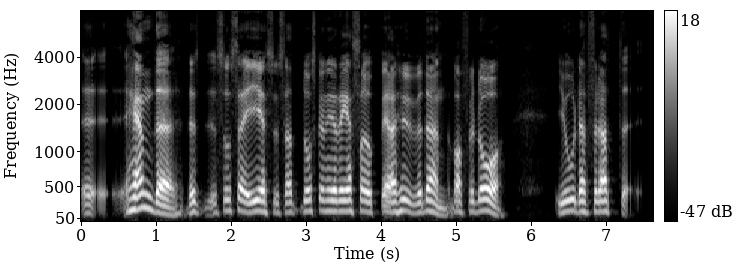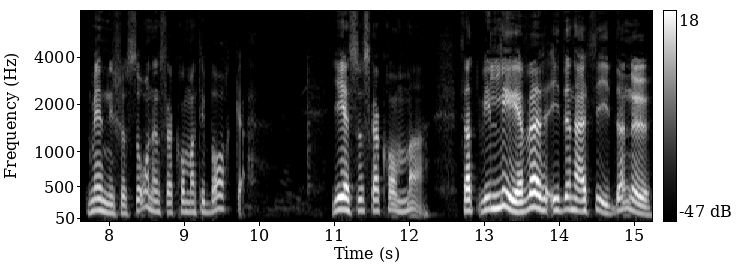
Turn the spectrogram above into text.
äh, händer, det, så säger Jesus att då ska ni resa upp era huvuden. Varför då? Jo, därför att Människosonen ska komma tillbaka. Jesus ska komma. Så att vi lever i den här tiden nu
